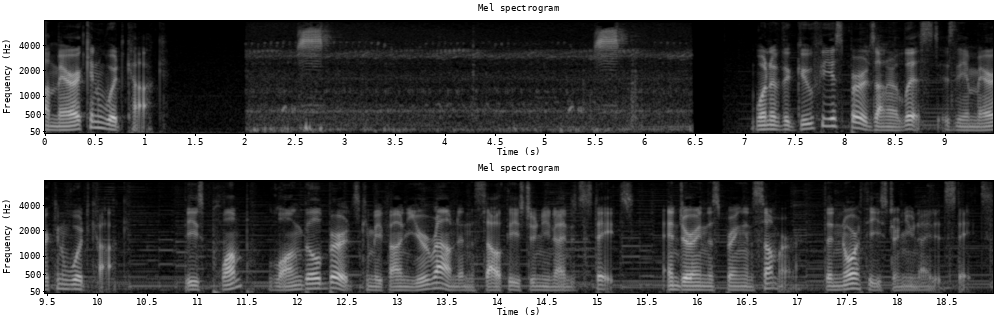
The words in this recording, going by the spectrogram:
American Woodcock. One of the goofiest birds on our list is the American woodcock. These plump, long-billed birds can be found year-round in the southeastern United States, and during the spring and summer, the northeastern United States.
